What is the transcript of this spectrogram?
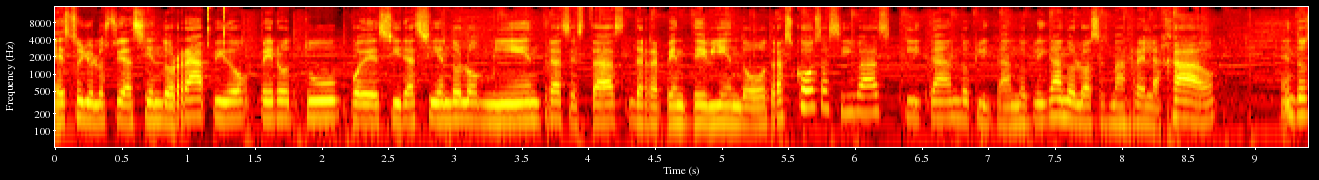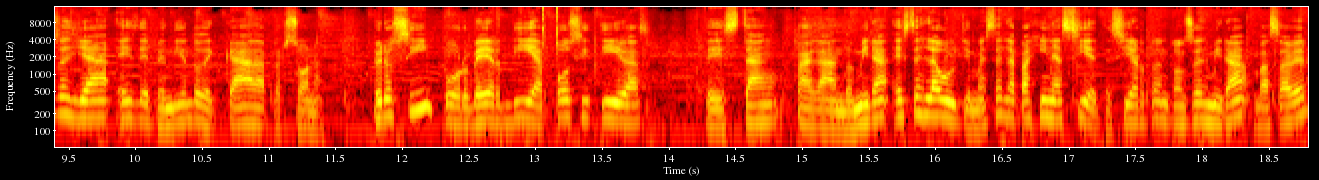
Esto yo lo estoy haciendo rápido, pero tú puedes ir haciéndolo mientras estás de repente viendo otras cosas y vas clicando, clicando, clicando, lo haces más relajado. Entonces ya es dependiendo de cada persona. Pero sí por ver diapositivas te están pagando. Mira, esta es la última, esta es la página 7, ¿cierto? Entonces mira, vas a ver,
